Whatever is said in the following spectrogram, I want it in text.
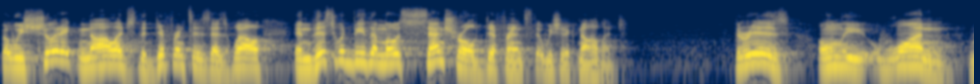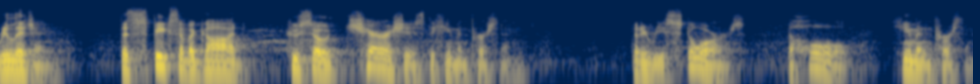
but we should acknowledge the differences as well. And this would be the most central difference that we should acknowledge. There is only one religion that speaks of a God who so cherishes the human person that he restores the whole human person.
